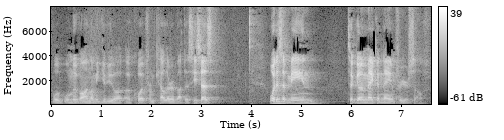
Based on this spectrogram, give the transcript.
we'll, we'll move on. Let me give you a, a quote from Keller about this. He says, What does it mean to go make a name for yourself?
